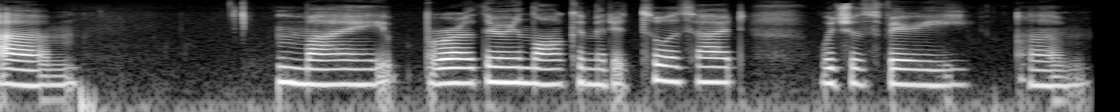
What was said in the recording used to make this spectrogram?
Um, my brother in law committed suicide, which was very, um,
